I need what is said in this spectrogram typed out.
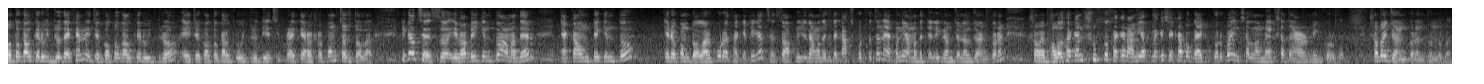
গতকালকের উইথড্র দেখেন, এই যে গতকালকের উইথড্র, এই যে গতকালকে উইথড্র দিয়েছি, প্রায় তেরোশো পঞ্চাশ ডলার ঠিক আছে? সো এভাবেই কিন্তু আমাদের অ্যাকাউন্টে কিন্তু এরকম ডলার পড়ে থাকে, ঠিক আছে? সো আপনি যদি আমাদের সাথে কাজ করতে চান, এখনই আমাদের টেলিগ্রাম চ্যানেল জয়েন করেন। সবাই ভালো থাকেন, সুস্থ থাকেন, আমি আপনাকে শেখাবো গাইড করব, ইনশাল্লাহ আমরা একসাথে আর্নিং করব। সবাই জয়েন করেন, ধন্যবাদ।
